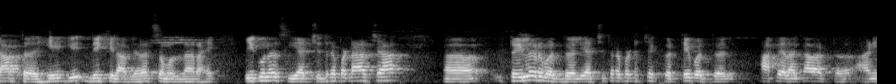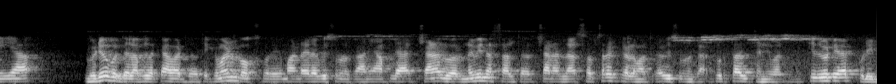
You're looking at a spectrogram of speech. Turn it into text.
तापतं हे देखील आपल्याला समजणार आहे. एकूणच या चित्रपटाच्या ट्रेलरबद्दल या चित्रपटाच्या कथेबद्दल आपल्याला काय वाटतं आणि या व्हिडिओबद्दल आपल्याला काय वाटतं ते कमेंट बॉक्समध्ये मांडायला विसरू नका आणि आपल्या चॅनलवर नवीन असाल तर चॅनलला सबस्क्राईब करायला मात्र विसरू नका. तुर्तास धन्यवाद. नक्कीच भेटूयात पुढील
